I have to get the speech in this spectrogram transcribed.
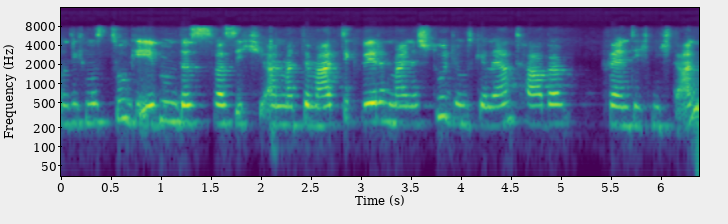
Und ich muss zugeben, dass was ich an Mathematik während meines Studiums gelernt habe, wende ich nicht an.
